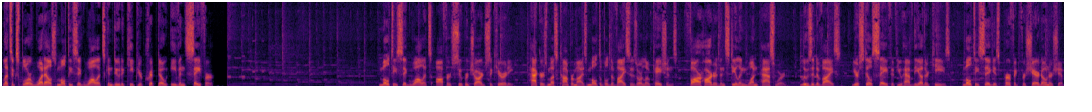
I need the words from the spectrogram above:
let's explore what else multisig wallets can do to keep your crypto even safer. Multisig wallets offer supercharged security. Hackers must compromise multiple devices or locations, far harder than stealing one password. Lose a device, you're still safe if you have the other keys. Multi-sig is perfect for shared ownership.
